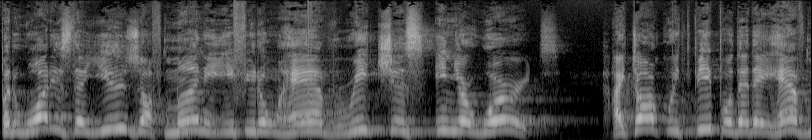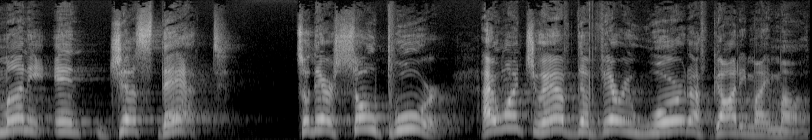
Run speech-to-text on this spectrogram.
But what is the use of money if you don't have riches in your words? I talk with people that they have money and just that. So they're so poor. I want to have the very word of God in my mouth.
